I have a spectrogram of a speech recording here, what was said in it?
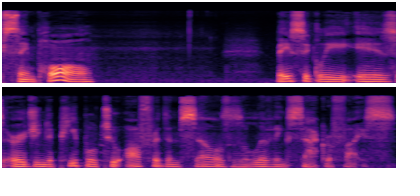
Saint Paul basically is urging the people to offer themselves as a living sacrifice.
